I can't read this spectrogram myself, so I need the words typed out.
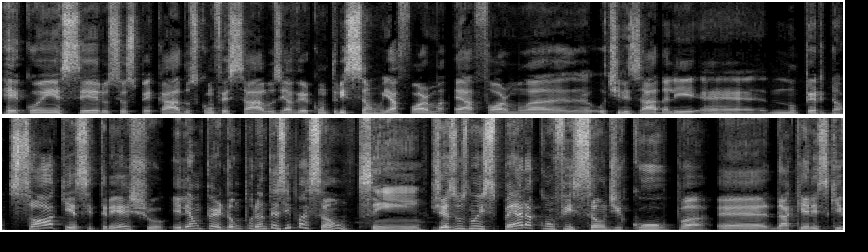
reconhecer os seus pecados, confessá-los e haver contrição. E a forma é a fórmula eh, utilizada ali é, no perdão. Só que esse trecho, ele é um perdão por antecipação. Sim. Jesus não espera a confissão de culpa é, daqueles que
